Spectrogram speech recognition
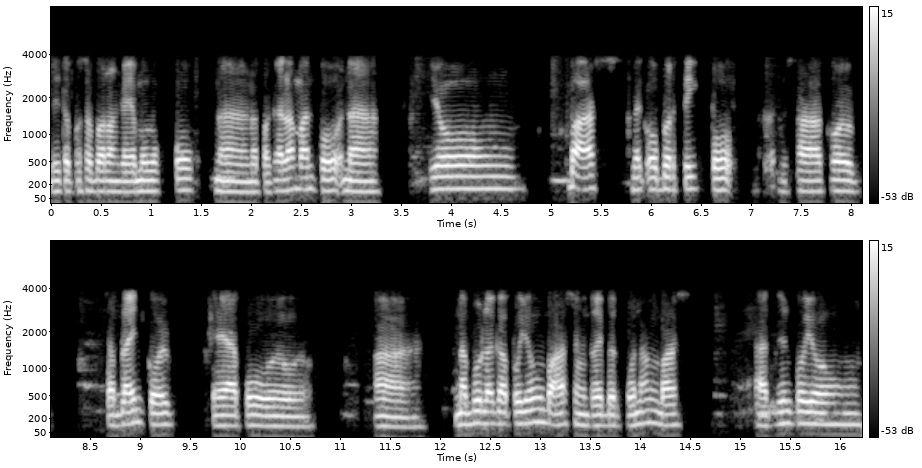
dito po sa barangay Mumukpok na napag-alaman po na yung bus nag-overtake po sa curb, sa blind curb kaya po ah, nabulaga po yung bus, yung driver po ng bus at yun po yung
